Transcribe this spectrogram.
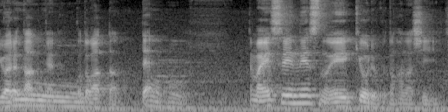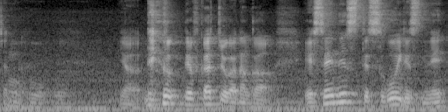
言われたみたいなことがあったんで。ほうほう。まあ、SNS の影響力の話じゃない。いやででフカッチョがなんか「SNS ってすごいですね」って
